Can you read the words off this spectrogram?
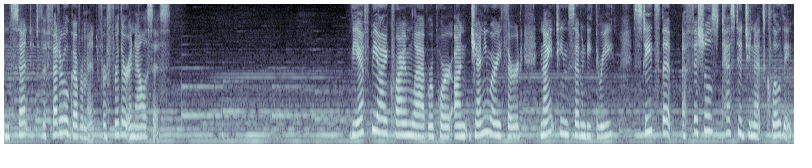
and sent to the federal government for further analysis. The FBI Crime Lab report on January 3, 1973, states that officials tested Jeannette's clothing,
